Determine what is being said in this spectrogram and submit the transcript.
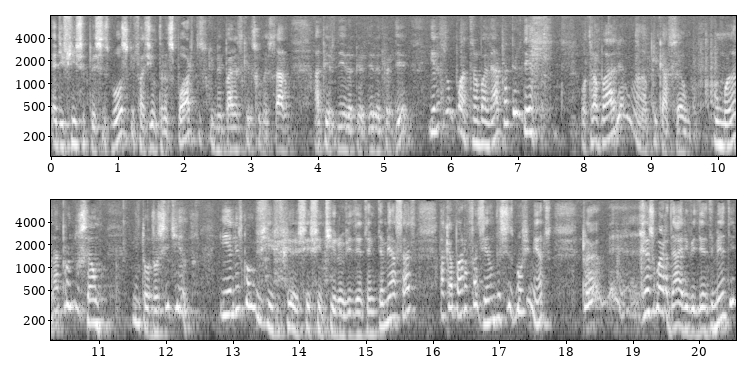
é difícil para esses moços que faziam transportes, porque me parece que eles começaram a perder, a perder, a perder, e eles não podem trabalhar para perder. O trabalho é uma aplicação humana à produção, em todos os sentidos. E eles, como se sentiram evidentemente ameaçados, acabaram fazendo esses movimentos para eh, resguardar, evidentemente,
